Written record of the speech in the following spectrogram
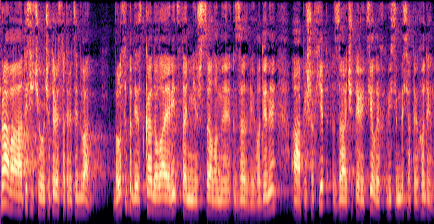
Вправа 1432. Велосипедистка долає відстань між селами за 2 години, а пішохід за 4,8 годин.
